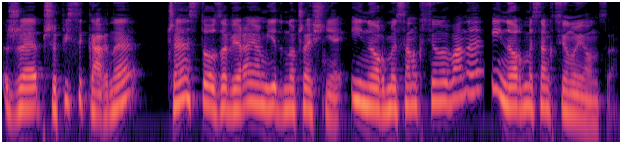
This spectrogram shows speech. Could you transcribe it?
że przepisy karne często zawierają jednocześnie i normy sankcjonowane, i normy sankcjonujące.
